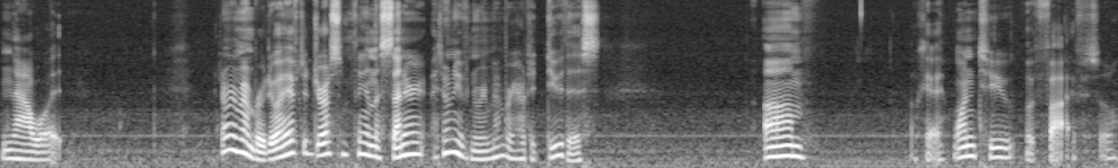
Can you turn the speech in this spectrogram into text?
Now what? I don't remember. Do I have to draw something in the center? I don't even remember how to do this. Um... Okay, one, two, uh, five. So,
